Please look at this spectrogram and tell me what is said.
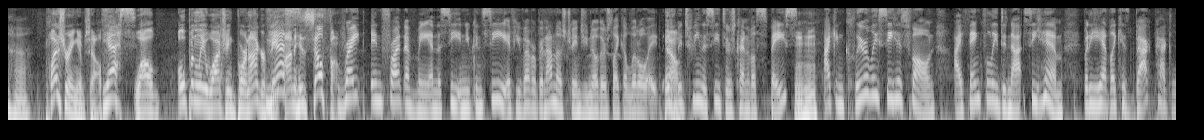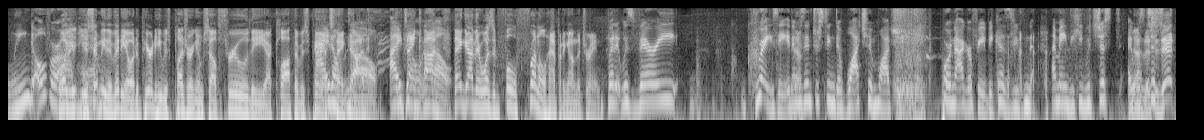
pleasuring himself. Uh-huh. Yes. while openly watching pornography Yes. on his cell phone. right in front of me and the seat and you can see if you've ever been on those trains you know there's like a little in Yeah. between the seats there's kind of a space Mm-hmm. i can clearly see his phone i thankfully did not see him but he had like his backpack leaned over Well, you, you sent me the video. It appeared he was pleasuring himself through the uh, cloth of his pants. thank God. I thank don't God. know. Thank God there wasn't full frontal happening on the train. but it was very crazy and it was interesting to watch him watch pornography because you've n- i mean he was just it Yeah, was this just is it.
